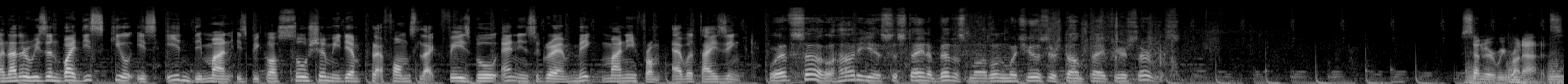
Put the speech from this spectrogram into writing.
Another reason why this skill is in demand is because social media platforms like Facebook and Instagram make money from advertising. Well, if so, how do you sustain a business model in which users don't pay for your service? Senator, we run ads.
